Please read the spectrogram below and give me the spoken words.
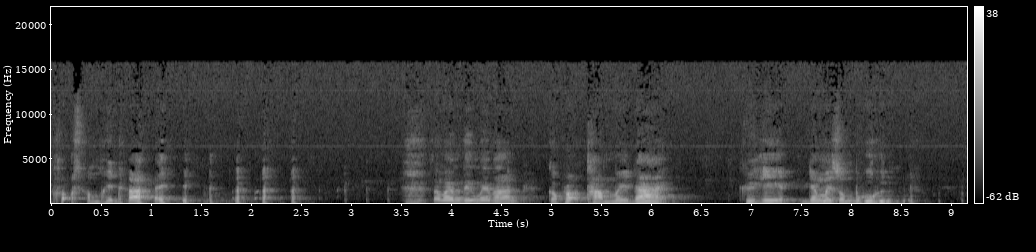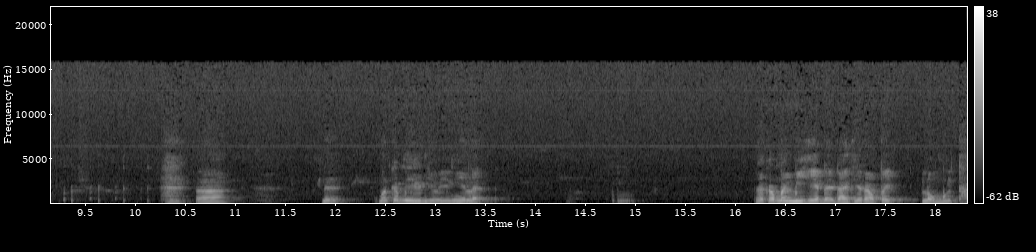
เพราะทำไม่ได้ทำไมมันถึงไม่ผ่าน ก็เพราะทำไม่ได้ คือเหตุยังไม่สมบูรณ์เนี่ยมันก็มีอยู่อย่างนี้แหละ แล้วก็ไม่มีเหตุใด ๆ ที่เราไปลงมือท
